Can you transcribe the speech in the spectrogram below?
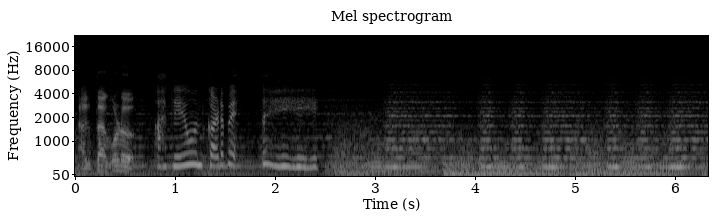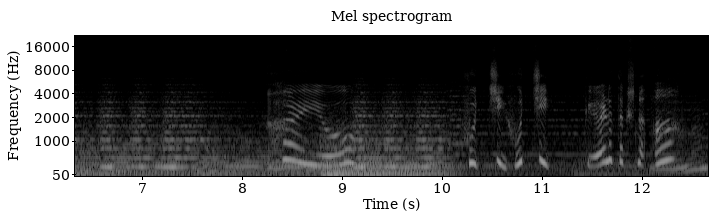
ನಗ್ತಾ ಕೊಡು. ಅದೇ ಒಂದ್ ಕಡಿಮೆ. ಅಯ್ಯೋ. ಹುಚ್ಚಿ ಹುಚ್ಚಿ. ಕೇಳಿದ ತಕ್ಷಣ ಆ, ಹ್ಮ್.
